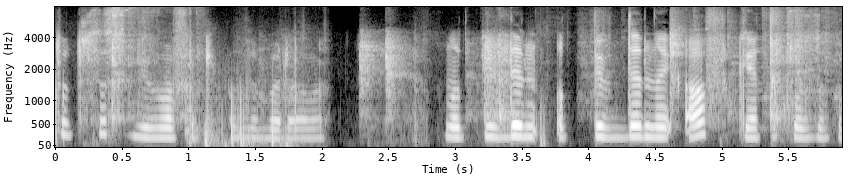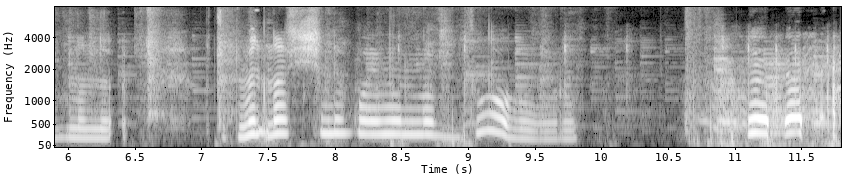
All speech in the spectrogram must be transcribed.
Тут все собі в Африці позабирала. Ну, от, півден... от Південної Африки я такого западно не. Так ми нас ще не маємо на договору.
